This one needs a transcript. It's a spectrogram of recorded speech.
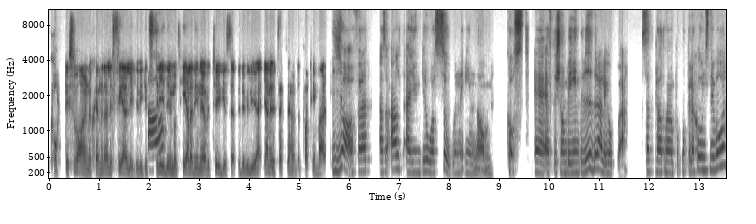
kort i svaren och generalisera lite, vilket ja. strider mot hela din övertygelse. För du vill ju gärna utveckla det här under ett par timmar. Ja, för att alltså, allt är ju en gråzon inom kost eh, eftersom vi är individer allihopa. Så att pratar man på populationsnivå,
